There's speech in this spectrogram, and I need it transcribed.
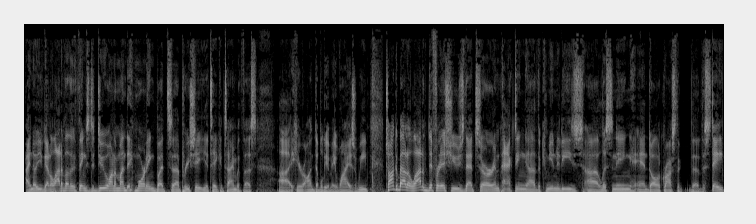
I know you've got a lot of other things to do on a Monday morning, but uh, appreciate you taking time with us uh, here on WMAY as we talk about a lot of different issues that are impacting uh, the communities uh, listening and all across the, the, the state.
